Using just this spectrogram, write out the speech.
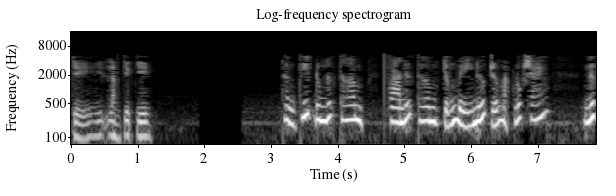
Chị làm việc gì? Thần thiếp đun nước thơm, pha nước thơm chuẩn bị nước rửa mặt lúc sáng, nước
